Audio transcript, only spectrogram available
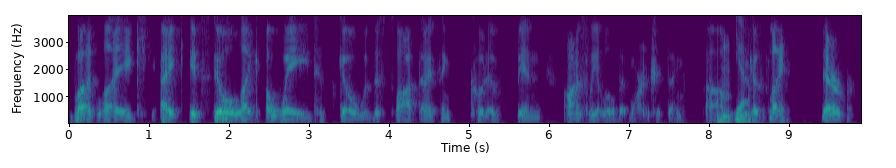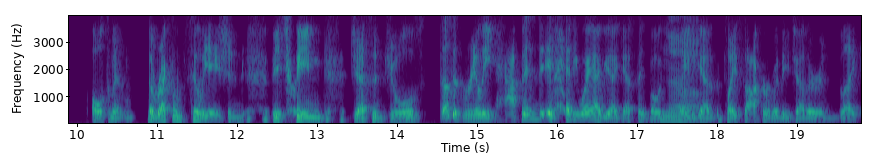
but like like it's still like a way to go with this plot that I think could have been honestly a little bit more interesting. Um, Yeah. because like their ultimate the reconciliation between Jess and Jules doesn't really happen in any way. I mean, I guess they both play together, play soccer with each other, and like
